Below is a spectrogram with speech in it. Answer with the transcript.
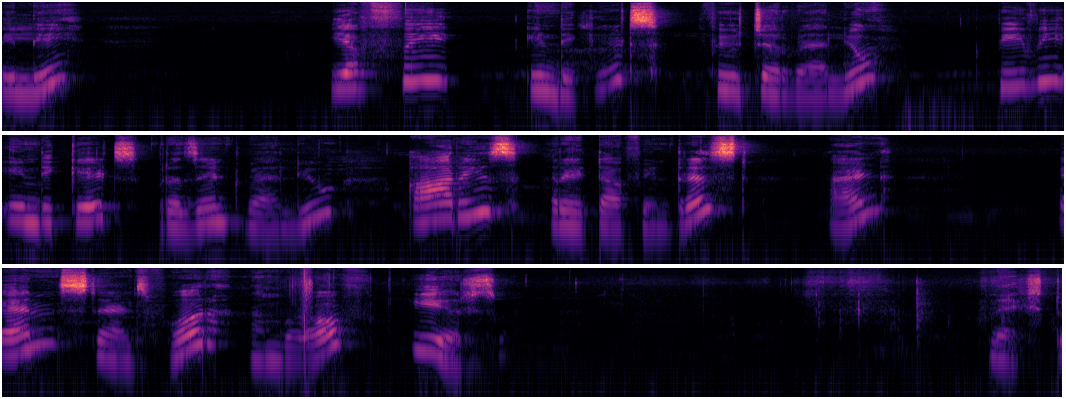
ಇಲ್ಲಿ F V indicates future value P V indicates present value R is rate of interest and N stands for number of years next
